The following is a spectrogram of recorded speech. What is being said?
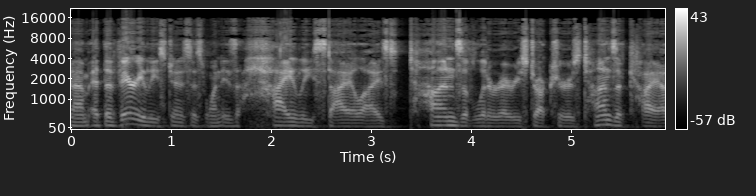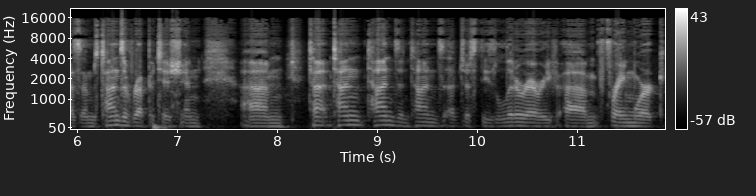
um, at the very least, Genesis 1 is highly stylized, tons of literary structures, tons of chiasms, tons of repetition, um, ton, ton, tons and tons of just these literary um, framework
